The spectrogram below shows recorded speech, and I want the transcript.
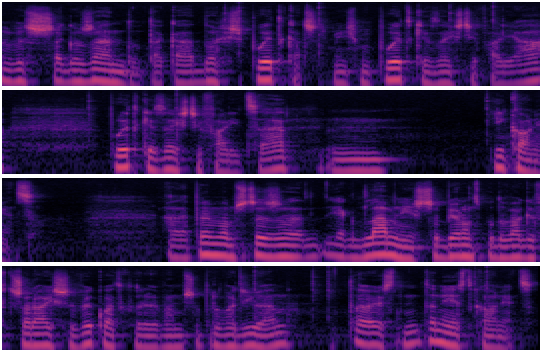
wyższego rzędu, taka dość płytka, czyli mieliśmy płytkie zejście fali A, płytkie zejście fali C mm, i koniec. Ale powiem Wam szczerze, jak dla mnie, jeszcze biorąc pod uwagę wczorajszy wykład, który Wam przeprowadziłem, to, jest, to nie jest koniec.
